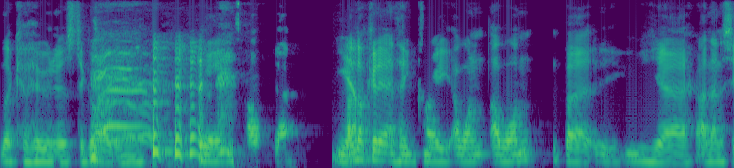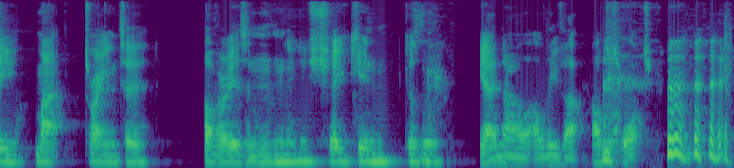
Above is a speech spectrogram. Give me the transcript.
the kahunas to go out and do it myself yet. I look at it and think, great, I want, I want, but yeah, and then I see Matt trying to cover his and he's shaking because the. Yeah, no, I'll, I'll leave that. I'll just watch.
